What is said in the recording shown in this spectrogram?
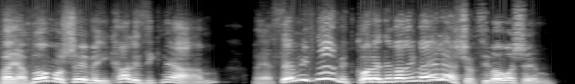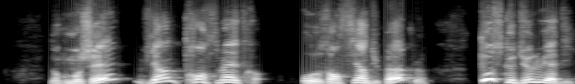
ויבוא משה ויקרא לזקני העם, וישם לפניהם את כל הדברים האלה אשר ציווהו השם. Donc Moshe vient transmettre aux anciens du peuple tout ce que Dieu lui a dit.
